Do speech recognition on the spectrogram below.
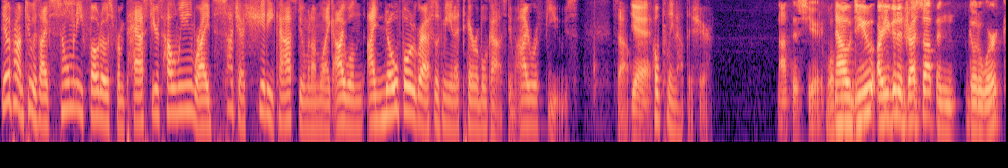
the other problem too is I have so many photos from past year's Halloween where I had such a shitty costume, and I'm like, I will, I know photographs of me in a terrible costume. I refuse. So Yeah, hopefully not this year. not this year. We'll now, do you are you going to dress up and go to work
